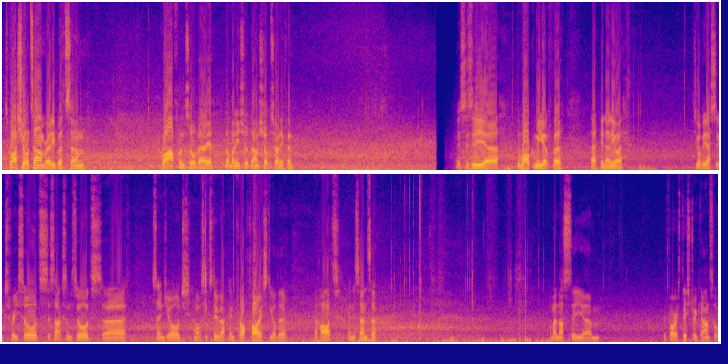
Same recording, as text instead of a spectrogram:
It's quite a short time really, but um, quite affluent sort of area. Not many shut down shops or anything. This is the uh, the welcome you get for Epping anyway. You've got the Essex Three Swords, the Saxon Swords, uh, St George, and obviously to do with Epping Forest, you've got the, the heart in the centre. Mean that's the um, the Forest District Council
